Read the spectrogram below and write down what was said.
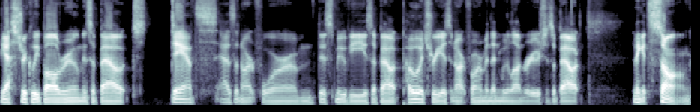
yeah strictly ballroom is about dance as an art form. This movie is about poetry as an art form and then moulin rouge is about i think it's song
